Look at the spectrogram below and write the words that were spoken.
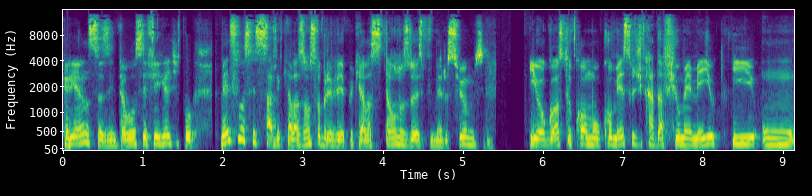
crianças, então você fica tipo, mesmo se você sabe que elas vão sobreviver porque elas estão nos dois primeiros filmes, e eu gosto como o começo de cada filme é meio que um,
